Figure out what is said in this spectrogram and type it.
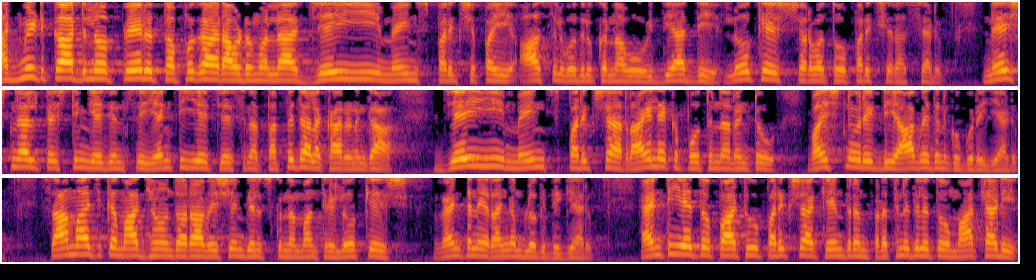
అడ్మిట్ కార్డులో పేరు తప్పుగా రావడం వల్ల జేఈఈ మెయిన్స్ పరీక్షపై ఆశలు వదులుకున్న ఓ విద్యార్థి లోకేష్ చొరవతో పరీక్ష రాశాడు. నేషనల్ టెస్టింగ్ ఏజెన్సీ ఎన్టీఏ చేసిన తప్పిదాల కారణంగా జేఈఈ మెయిన్స్ పరీక్ష రాయలేకపోతున్నారంటూ వైష్ణవరెడ్డి ఆవేదనకు గురయ్యాడు. సామాజిక మాధ్యమం ద్వారా విషయం తెలుసుకున్న మంత్రి లోకేష్ వెంటనే రంగంలోకి దిగారు. ఎన్టీఏతో పాటు పరీక్షా కేంద్రం ప్రతినిధులతో మాట్లాడి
